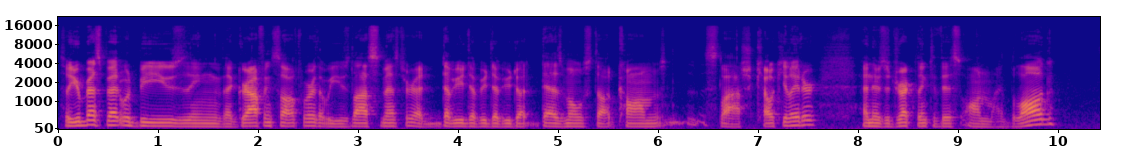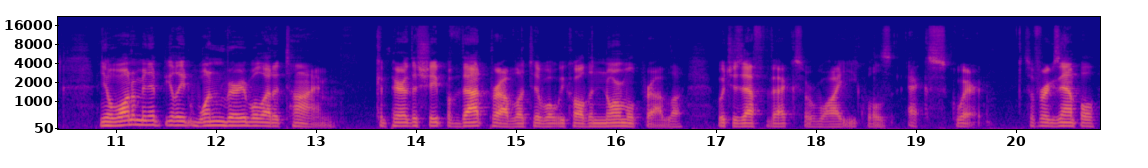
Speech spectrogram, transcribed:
So your best bet would be using the graphing software that we used last semester at www.desmos.com slash calculator. And there's a direct link to this on my blog. You'll want to manipulate one variable at a time. Compare the shape of that parabola to what we call the normal parabola, which is f of x or y equals x squared. So for example,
